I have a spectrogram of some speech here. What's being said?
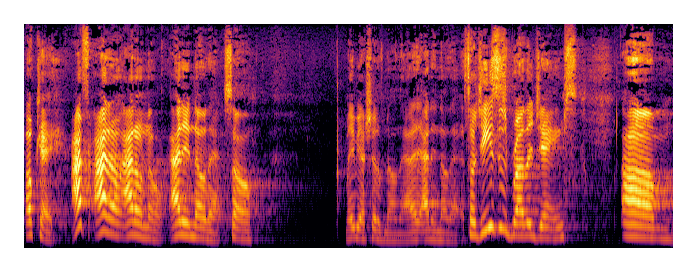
Okay, I've, I don't, I don't know. I didn't know that. So maybe I should have known that. I, I didn't know that. So Jesus' brother James, um,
